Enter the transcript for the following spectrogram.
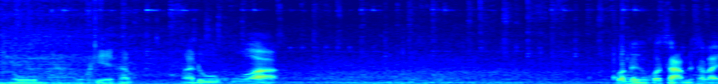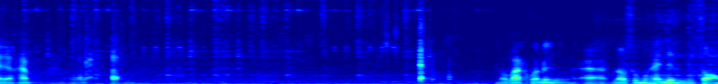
ดโอห์มโอเคครับ มาดูขั้วข้อหนึ่งข้อสามได้เท่าไหร่นะครับ เราวัดข้อหนึ่งอ่าเราสมมุติให้หนึ่งสอง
